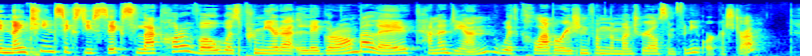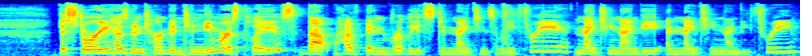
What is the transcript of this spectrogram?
In 1966, La Corriveau was premiered at Les Grands Ballets Canadiens with collaboration from the Montreal Symphony Orchestra. The story has been turned into numerous plays that have been released in 1973, 1990, and 1993.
